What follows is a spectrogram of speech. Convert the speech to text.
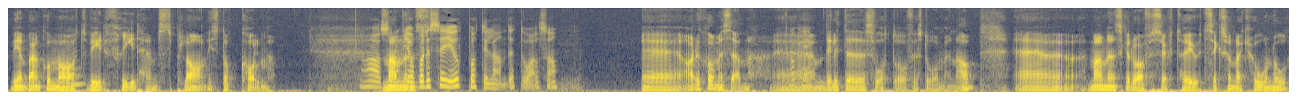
vid en bankomat mm. vid Fridhemsplan i Stockholm. Jaha, så Mannens... de jobbade sig uppåt i landet då alltså? Eh, ja, det kommer sen. Eh, okay. Det är lite svårt att förstå men ja. Eh, mannen ska då ha försökt ta ut 600 kronor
